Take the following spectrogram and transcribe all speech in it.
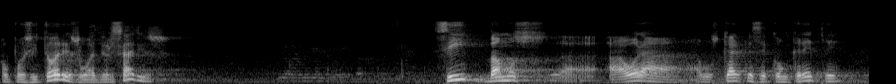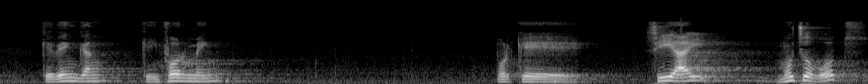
opositores o adversarios. Sí, vamos ahora a buscar que se concrete, que vengan, que informen porque sí hay muchos votos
